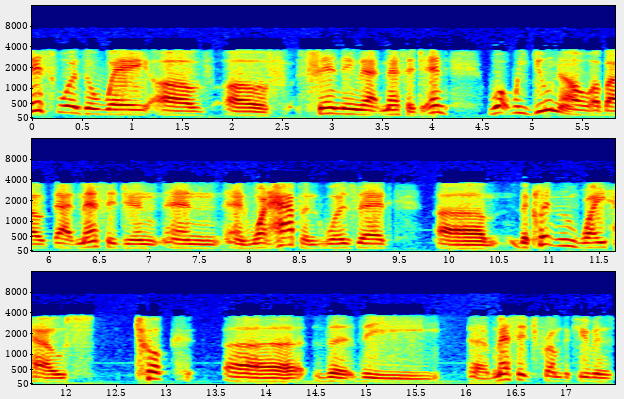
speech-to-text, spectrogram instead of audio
This was a way of of sending that message. And what we do know about that message and and and what happened was that um, the Clinton White House took uh, the the uh, message from the Cubans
